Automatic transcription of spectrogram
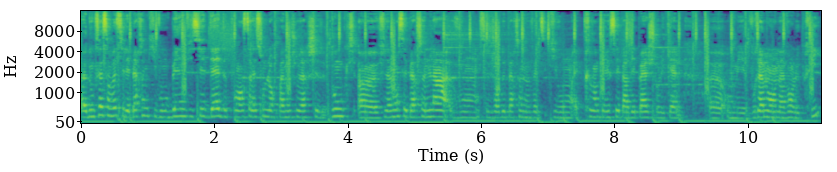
Euh, donc ça, en fait, c'est les personnes qui vont bénéficier d'aide pour l'installation de leurs panneaux solaires chez eux. Donc euh, finalement, ces personnes-là vont, c'est le genre de personnes en qui vont être très intéressées par des pages sur lesquelles euh, on met vraiment en avant le prix.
